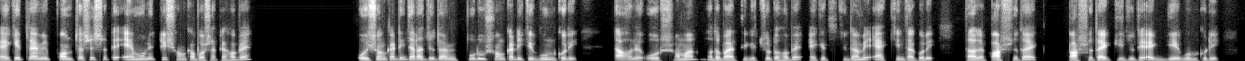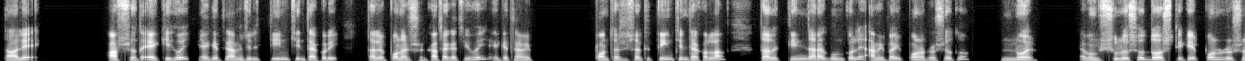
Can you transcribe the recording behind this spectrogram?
এক্ষেত্রে আমি পঞ্চাশের সাথে এমন একটি সংখ্যা বসাতে হবে, ওই সংখ্যাটি দ্বারা যদি আমি পুরো সংখ্যাটিকে গুণ করি, তাহলে ওর সমান অথবা এর থেকে ছোট হবে। এক্ষেত্রে যদি আমি এক চিন্তা করি, তাহলে পাঁচশত এক, পাঁচশত একটি যদি এক দিয়ে গুণ করি, তাহলে পাঁচশত একই হয়। এক্ষেত্রে আমি যদি তিন চিন্তা করি, তাহলে পনেরোশোর কাছাকাছি হয়। এক্ষেত্রে আমি পঞ্চাশের সাথে তিন চিন্তা করলাম, তাহলে তিন দ্বারা গুণ করলে আমি পাই পনেরোশত নয় এবং ষোলোশো দশ থেকে পনেরোশো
